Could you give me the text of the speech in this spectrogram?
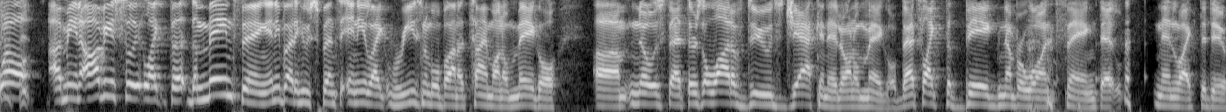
well, I mean, obviously, like the the main thing, anybody who spent any like reasonable amount of time on Omegle um, knows that there's a lot of dudes jacking it on Omegle. That's like the big number one thing that men like to do.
